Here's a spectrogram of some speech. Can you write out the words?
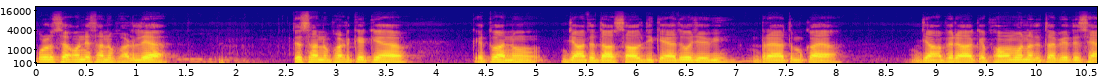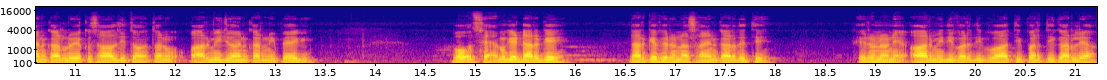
ਪੁਲਿਸ ਆ, ਉਹਨੇ ਸਾਨੂੰ ਫੜ ਲਿਆ। ਤੇ ਸਾਨੂੰ ਫੜ ਕੇ ਕਿਹਾ ਕਿ ਤੁਹਾਨੂੰ ਜਾਂ ਤੇ 10 ਸਾਲ ਦੀ ਕੈਦ ਹੋ ਜਾਏਗੀ, ਡਰਾਇਆ ਧਮਕਾਇਆ। ਜਾਂ ਫਿਰ ਆ ਕੇ ਫਾਰਮ ਉਹਨਾਂ ਦਿੱਤਾ ਵੀ ਤੇ ਸਾਈਨ ਕਰ ਲਓ 1 ਸਾਲ ਦੀ ਤਾਂ ਤੁਹਾਨੂੰ ਆਰਮੀ ਜੁਆਇਨ ਕਰਨੀ ਪਏਗੀ। ਬਹੁਤ ਸਹਿਮ ਗਏ, ਡਰ ਗਏ। ਡਰ ਕੇ ਫਿਰ ਉਹਨਾਂ ਸਾਈਨ ਕਰ ਦਿੱਤੇ। ਫਿਰ ਉਹਨਾਂ ਨੇ ਆਰਮੀ ਦੀ ਵਰਦੀ ਪਵਾਤੀ, ਭਰਤੀ ਕਰ ਲਿਆ।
